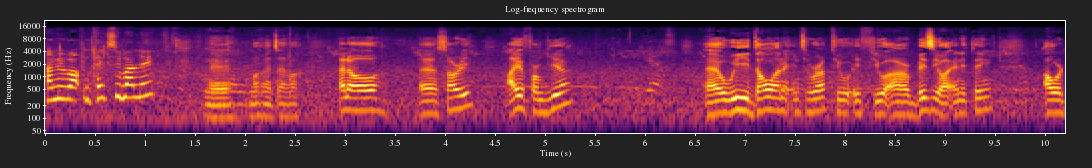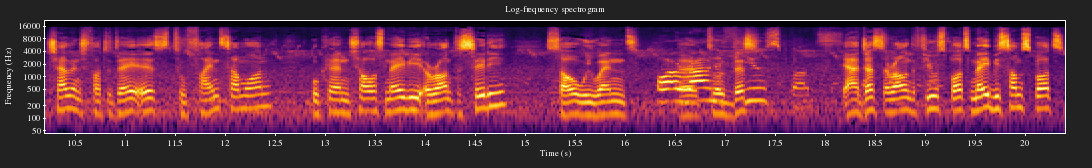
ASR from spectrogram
Haben wir überhaupt einen Text überlegt? Nee, machen wir jetzt einfach. Hello, uh, sorry, are you from here? Uh, we don't want to interrupt you if you are busy or anything. Our challenge for today is to find someone who can show us maybe around the city. So we went Or uh, around to a this. few spots. Yeah, just around a few spots. Maybe some spots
